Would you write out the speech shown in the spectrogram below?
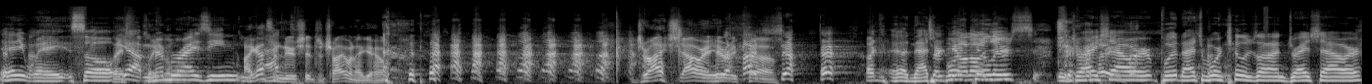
Anyway, so Thanks yeah, for playing along. memorizing. I got your some new shit to try when I get home. Dry shower, here we come. Uh, natural Check me born out killers. the dry shower. Put natural born killers on. Dry shower.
